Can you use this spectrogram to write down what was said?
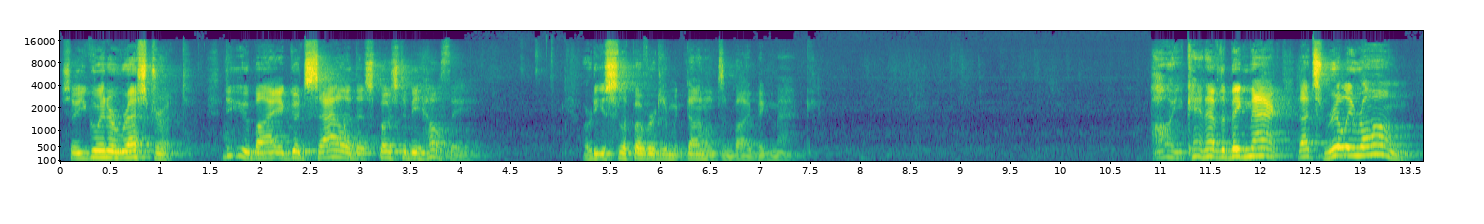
So you go in a restaurant. Do you buy a good salad that's supposed to be healthy? Or do you slip over to McDonald's and buy a Big Mac? Oh, you can't have the Big Mac. That's really wrong.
